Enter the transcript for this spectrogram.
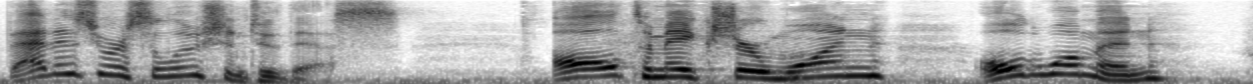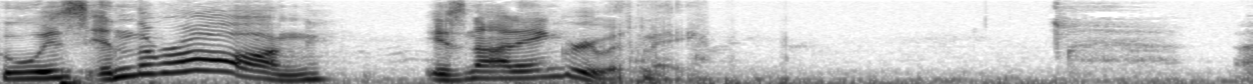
That is your solution to this. All to make sure one old woman who is in the wrong is not angry with me. Uh,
